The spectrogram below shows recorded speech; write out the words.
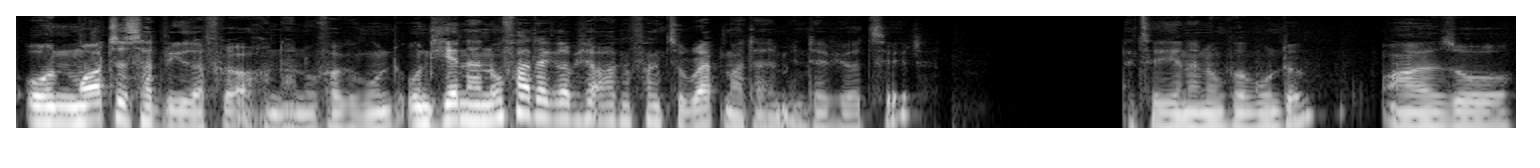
Und Mortis hat, wie gesagt, früher auch in Hannover gewohnt. Und hier in Hannover hat er, glaube ich, auch angefangen zu rappen, hat er im Interview erzählt. Als er hier in Hannover wohnte. Also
